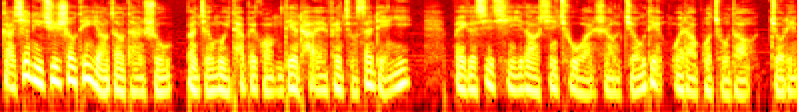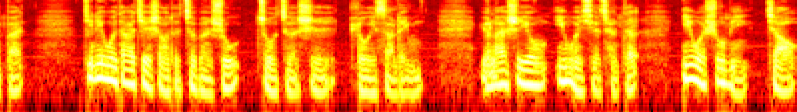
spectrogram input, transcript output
感谢你继续收听《杨照谈书》。本节目以台北广播电台 FM 九三点一，每个星期一到星期五晚上九点为大家播出到九点半。今天为大家介绍的这本书，作者是路易莎林，原来是用英文写成的，英文书名叫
